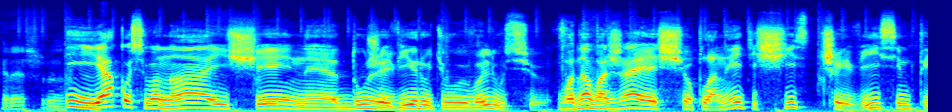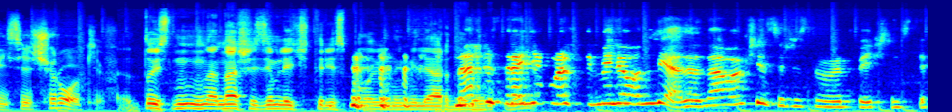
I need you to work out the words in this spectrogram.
хорошо. І якось вона іще й не дуже вірить у еволюцію. Вона вважає, що планеті 6 чи 8 тисяч років. То есть на нашей Земле 4,5 миллиарда В нашей лет, да? стране, может, и миллион лет, она вообще существует в вечности.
